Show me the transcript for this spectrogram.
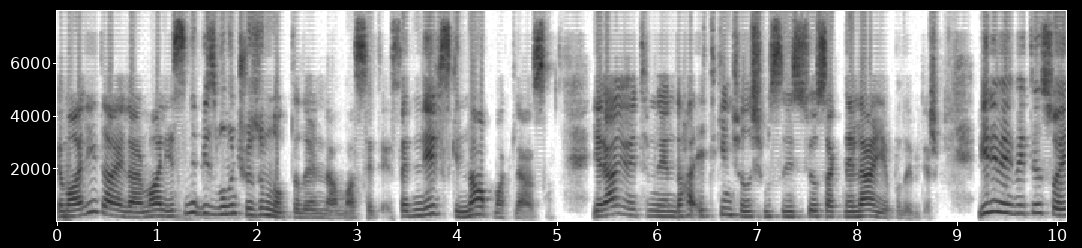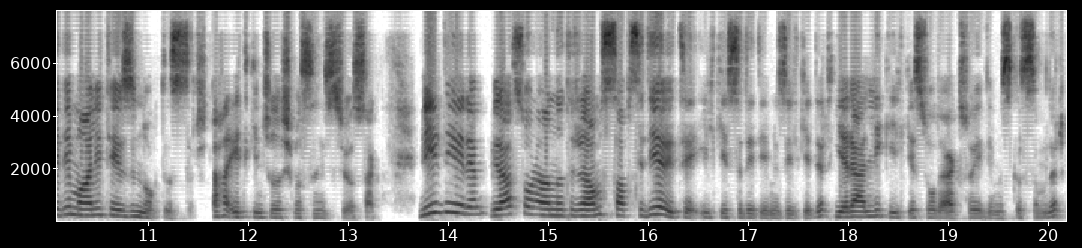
Ve mali idareler maliyesinde biz bunun çözüm noktalarından bahsederiz. Yani deriz ki ne yapmak lazım? Yerel yönetimlerin daha etkin çalışmasını istiyorsak neler yapılabilir? Biri Mehmet'in söylediği mali tevzin noktasıdır. Daha etkin çalışmasını istiyorsak. Bir diğeri biraz sonra anlatacağımız subsidiarity ilkesi dediğimiz ilkedir. Yerellik ilkesi olarak söylediğimiz kısımdır.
